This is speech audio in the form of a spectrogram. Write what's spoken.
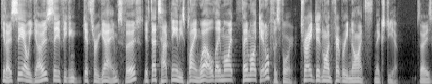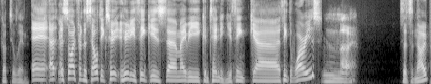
You know, see how he goes, see if he can get through games first. If that's happening and he's playing well, they might they might get offers for him. Trade deadline February 9th next year. So he's got till then. Uh, aside from the Celtics, who who do you think is uh, maybe contending? You think uh, think the Warriors? No, So it's a nope.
